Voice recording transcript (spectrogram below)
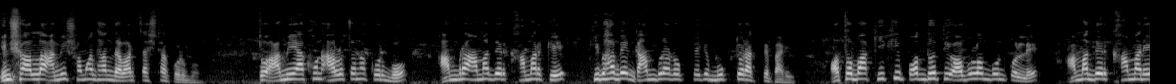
ইনশাআল্লাহ আমি সমাধান দেওয়ার চেষ্টা করব। তো আমি এখন আলোচনা করব, আমরা আমাদের খামারকে কীভাবে গাম্বুরা রোগ থেকে মুক্ত রাখতে পারি? অথবা কী কী পদ্ধতি অবলম্বন করলে আমাদের খামারে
